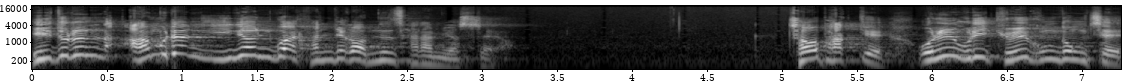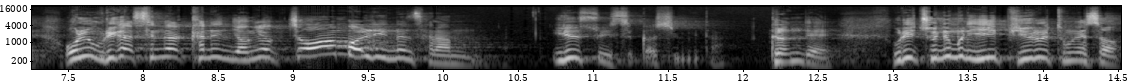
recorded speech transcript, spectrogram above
이들은 아무런 인연과 관계가 없는 사람이었어요. 저 밖에 오늘 우리 교회 공동체, 오늘 우리가 생각하는 영역 저 멀리 있는 사람일 수 있을 것입니다. 그런데 우리 주님은 이 비유를 통해서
